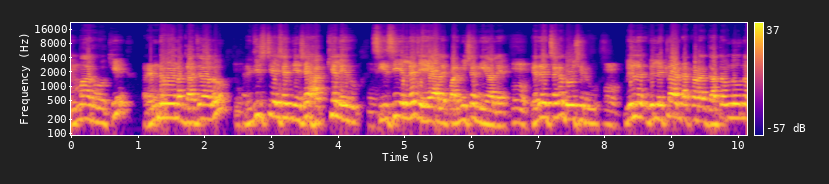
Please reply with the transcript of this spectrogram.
ఎంఆర్ఓకి రెండు వేల గజాలు రిజిస్ట్రేషన్ చేసే హక్కే లేదు. సిసిఎల్ఏ చేయాలి పర్మిషన్ ఇవ్వాలి దోషిరు. ఉమ్, వీళ్ళు వీళ్ళు ఎట్లా అంటే అక్కడ గతంలో ఉన్న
